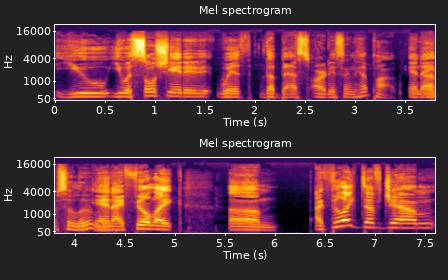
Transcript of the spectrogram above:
you you associated it with the best artists in hip hop, and I, Absolutely. and I feel like, um, I feel like Def Jam,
